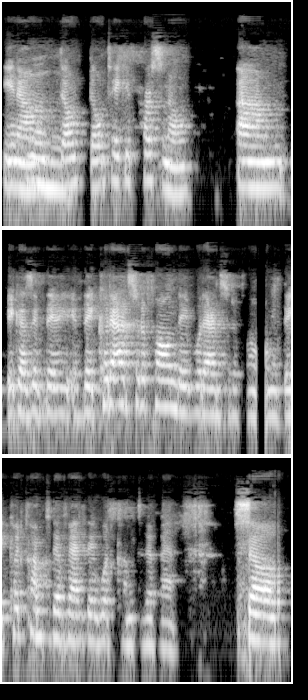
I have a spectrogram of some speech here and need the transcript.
You know, mm-hmm. don't don't take it personal. Um, because if they if they could answer the phone, they would answer the phone. If they could come to the event, they would come to the event. So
